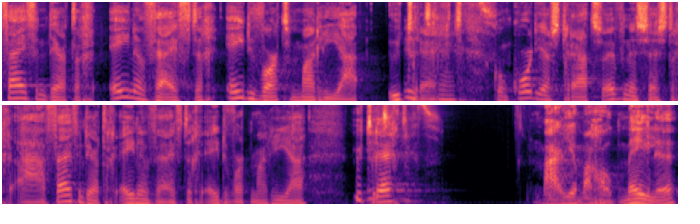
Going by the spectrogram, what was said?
3551 Eduard Maria Utrecht. Utrecht. Concordiastraat 67A 3551 Eduard Maria Utrecht. Maar je mag ook mailen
